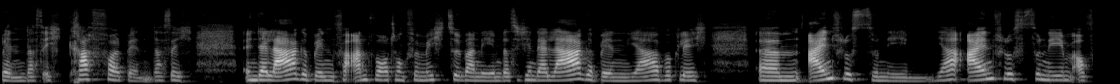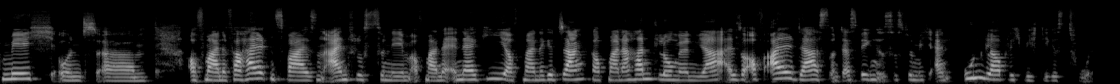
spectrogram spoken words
bin, dass ich kraftvoll bin, dass ich in der Lage bin, Verantwortung für mich zu übernehmen, dass ich in der Lage bin, ja, wirklich ähm, Einfluss zu nehmen, ja, Einfluss zu nehmen auf mich und ähm, auf meine Verhaltensweisen, Einfluss zu nehmen auf meine Energie, auf meine Gedanken, auf meine Handlungen, ja, also auf all das. Und deswegen ist es für mich ein unglaublich wichtiges Tool.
